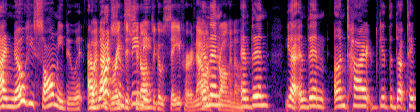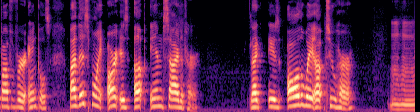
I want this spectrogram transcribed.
I know he saw me do it. I Why not break him this see shit me. off to go save her? Now I'm then- strong enough. and then yeah and then untie get the duct tape off of her ankles. By this point art is up inside of her. Like is all the way up to her. Mm-hmm.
